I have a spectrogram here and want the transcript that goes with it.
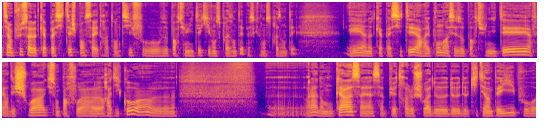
tient, plus à notre capacité, je pense, à être attentif aux opportunités qui vont se présenter, parce qu'elles vont se présenter, et à notre capacité à répondre à ces opportunités, à faire des choix qui sont parfois euh, radicaux. Hein, voilà, dans mon cas, ça, ça, a pu être le choix de, quitter un pays pour,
